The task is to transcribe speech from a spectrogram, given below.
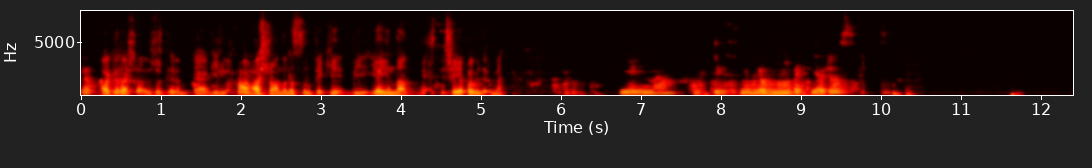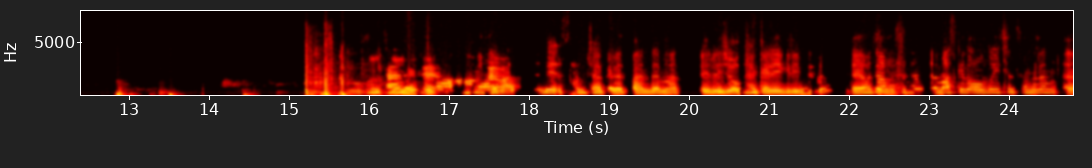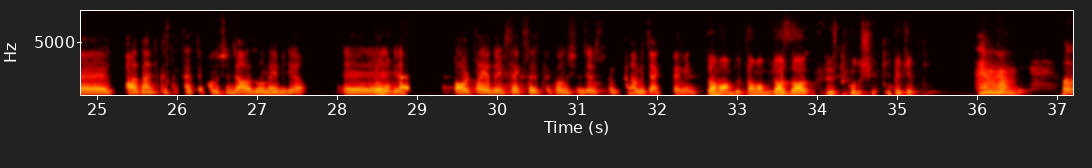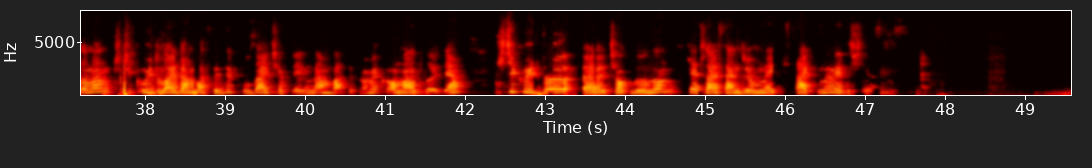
Yok. Arkadaşlar özür dilerim eğer geliyor. Hala şu anda nasıl peki? Bir yayından bir şey yapabilir mi? Yayından birisinin yorumunu bekliyoruz. Yorum Evet, gelmedi. Evet. Bir sıkıntı yok. Evet ben de hemen e, reji olarak araya gireyim dedim. E, hocam Tamam. sizin e, maskede olduğu için sanırım e, bazen kısık sesle konuşunca algılamayabiliyor. E, Tamam. Biraz orta ya da yüksek sesle konuşunca bir sıkıntı kalmayacaktır eminim. Tamamdır tamam. Biraz daha sesli konuşayım. Peki. Tamamdır. O zaman küçük uydulardan bahsedip uzay çöplerinden bahsetmemek olmazdı hocam. Küçük uydu e, çokluğunun Kessler sendromunun etkisi hakkında ne düşünüyorsunuz?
